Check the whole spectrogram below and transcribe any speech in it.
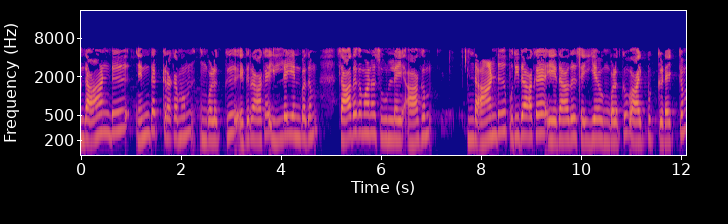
இந்த ஆண்டு எந்த கிரகமும் உங்களுக்கு எதிராக இல்லை என்பதும் சாதகமான சூழ்நிலை ஆகும். இந்த ஆண்டு புதிதாக ஏதாவது செய்ய உங்களுக்கு வாய்ப்பு கிடைக்கும்.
